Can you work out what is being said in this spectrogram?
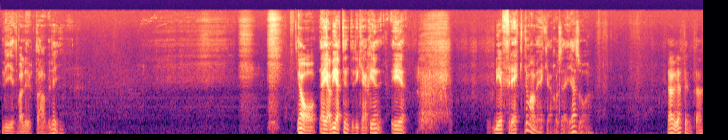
vid ett valutahaveri. Ja, jag vet inte. Det kanske är... Det är fräckt när man med kanske att säga så. Jag vet inte.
